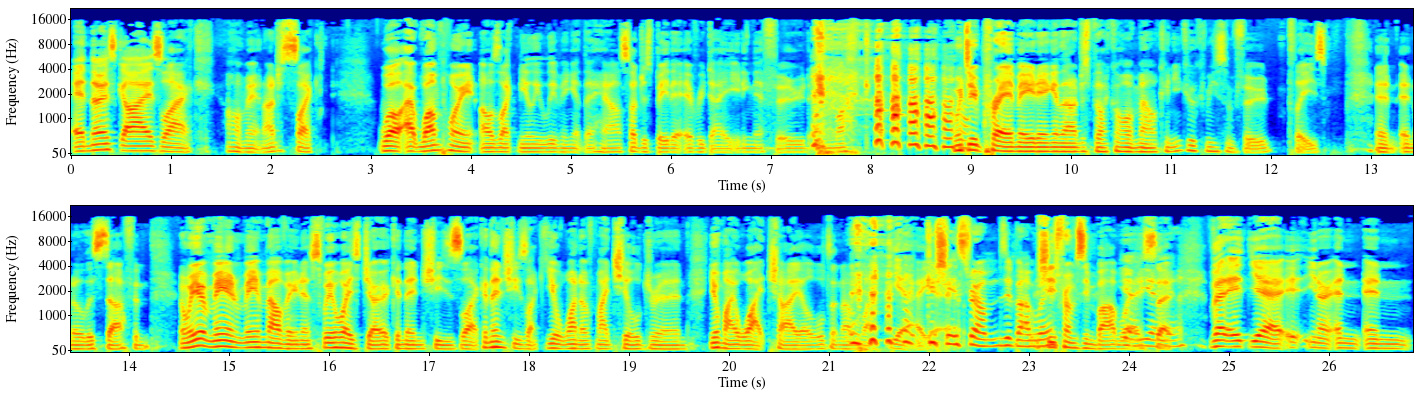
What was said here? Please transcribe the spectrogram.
And those guys, like, oh man, I just like. Well, at one point, I was like nearly living at their house. I'd just be there every day eating their food, and like we'd do prayer meeting, and then I'd just be like, "Oh, Mal, can you cook me some food, please?" And and all this stuff, and and we, me and me and Malvinus, we always joke, and then she's like, and then she's like, "You're one of my children. You're my white child," and I'm like, "Yeah, yeah." Because she's from Zimbabwe. She's from Zimbabwe, Yeah, yeah, so yeah. but it, yeah, it, you know, and and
